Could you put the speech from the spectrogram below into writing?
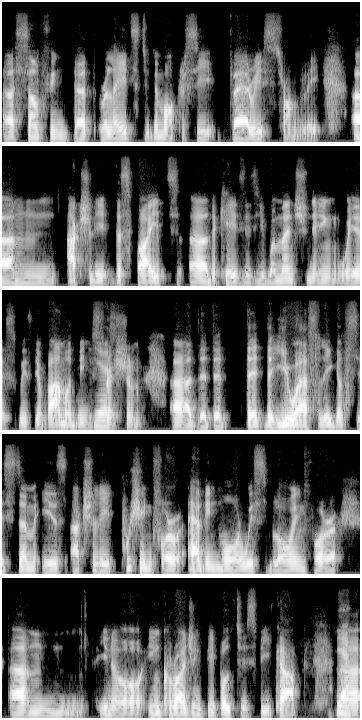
uh, something that relates to democracy very strongly. Um, actually, despite uh, the cases you were mentioning with, with the Obama administration, yes. Uh, that, that the, the US legal system is actually pushing for having more whistleblowing, for um, you know encouraging people to speak up. Yeah. Uh,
